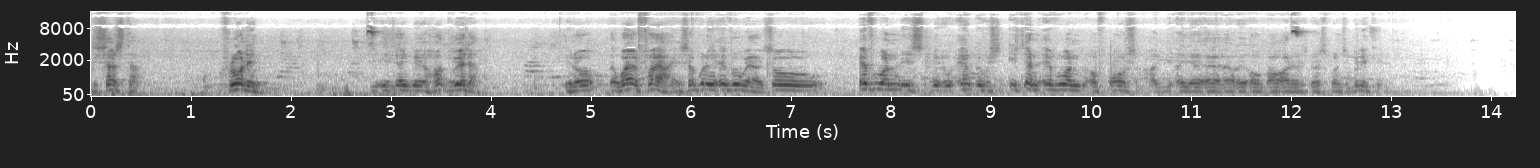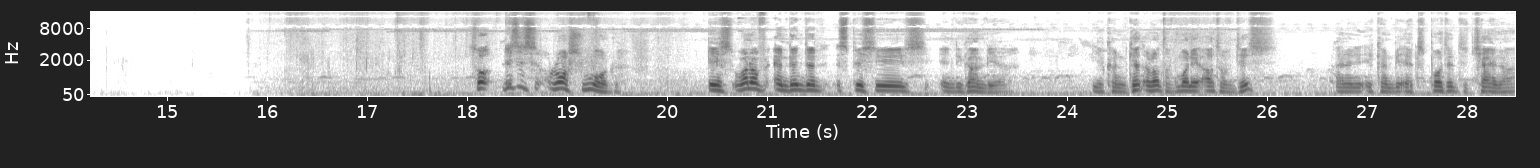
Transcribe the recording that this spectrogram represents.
Disaster, flooding, hot weather, you know, the wildfire is happening everywhere. So everyone is, each and everyone of us, uh, of our responsibility. So this is rosewood. It's one of endangered species in the Gambia. You can get a lot of money out of this, and it can be exported to China.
